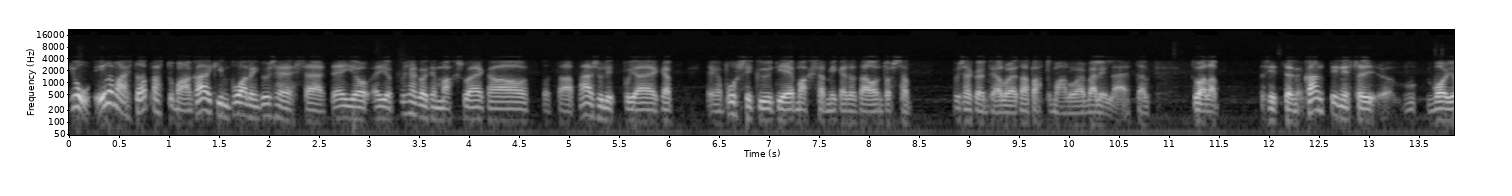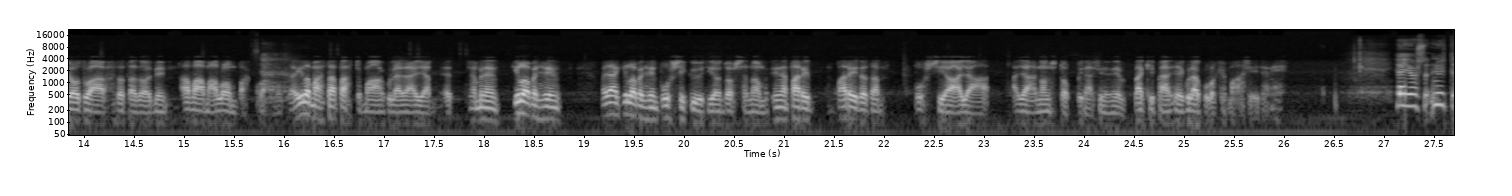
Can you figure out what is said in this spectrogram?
Joo, ilmaistapahtuma on kaikin puolin kyseessä, että ei ole, ei ole pysäköintimaksua eikä ole tota, pääsylippuja eikä, eikä bussikyytiä ei maksa, mikä tota, on tuossa pysäköintialueen ja tapahtuma-alueen välillä, että tuolla sitten kanttiinissa voi joutua tota, toi, niin, avaamaan lompakkoa, mutta ilmaistapahtuma on kyllä näin, ja semmoinen kilometrin, vajaa kilometrin bussikyyti on tuossa, no, mutta siinä pari, pari tota, bussia ajaa, ajaa non-stoppina sinne, niin väki pääsee kyllä kulkemaan siitä. Niin. Ja jos nyt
